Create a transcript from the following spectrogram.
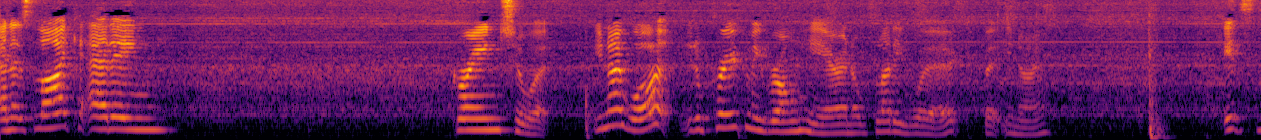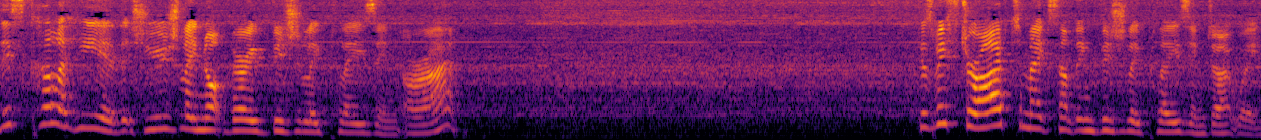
And it's like adding green to it. You know what? It'll prove me wrong here and it'll bloody work, but you know. It's this colour here that's usually not very visually pleasing, all right? Because we strive to make something visually pleasing, don't we?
